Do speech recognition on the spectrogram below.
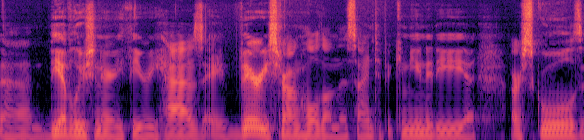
um, the evolutionary theory has a very strong hold on the scientific community, uh, our schools,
